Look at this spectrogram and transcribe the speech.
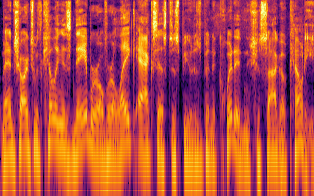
A man charged with killing his neighbor over a lake access dispute has been acquitted in Chisago County.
